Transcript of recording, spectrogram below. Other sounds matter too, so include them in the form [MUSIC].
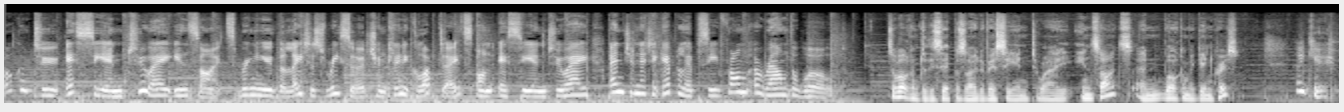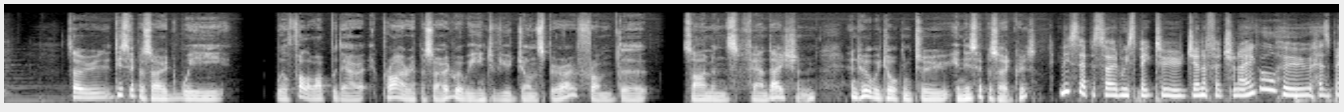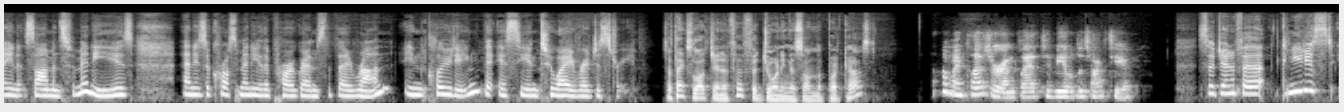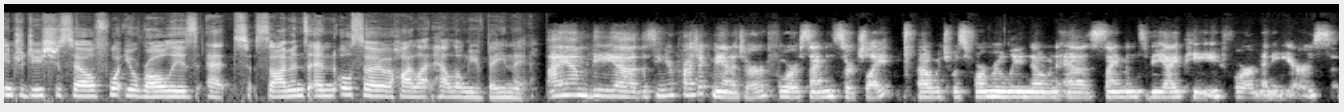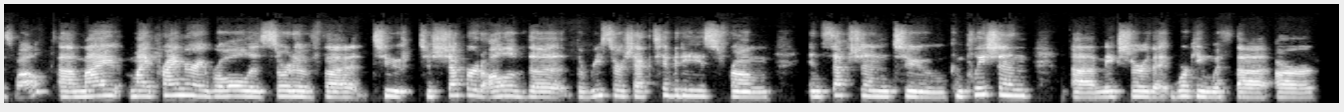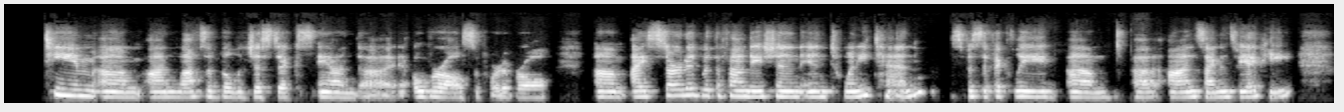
Welcome to SCN2A Insights, bringing you the latest research and clinical updates on SCN2A and genetic epilepsy from around the world. So, welcome to this episode of SCN2A Insights, and welcome again, Chris. Thank you. So, this episode we will follow up with our prior episode where we interviewed John Spiro from the Simons Foundation. And who are we talking to in this episode, Chris? In this episode, we speak to Jennifer Tjernagel, who has been at Simons for many years and is across many of the programs that they run, including the SCN2A registry. So thanks a lot, Jennifer, for joining us on the podcast. Oh, my pleasure. I'm glad to be able to talk to you. So, Jennifer, can you just introduce yourself, what your role is at Simons, and also highlight how long you've been there? I am the uh, the senior project manager for Simons Searchlight, uh, which was formerly known as Simons VIP for many years as well. Uh, my my primary role is sort of uh, to to shepherd all of the the research activities from inception to completion. Uh, make sure that working with uh, our team um, on lots of the logistics and uh, overall supportive role. Um, I started with the foundation in 2010, specifically um, uh, on Simons VIP.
